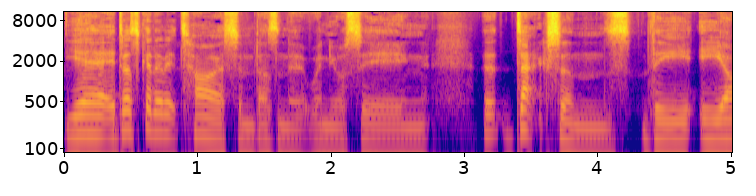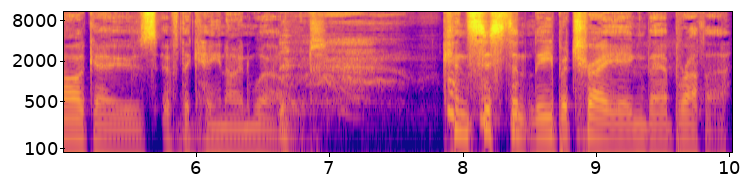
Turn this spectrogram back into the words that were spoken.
Yeah, it does get a bit tiresome, doesn't it, when you're seeing uh, Dachshunds, the Iagos of the canine world, consistently betraying their brother.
